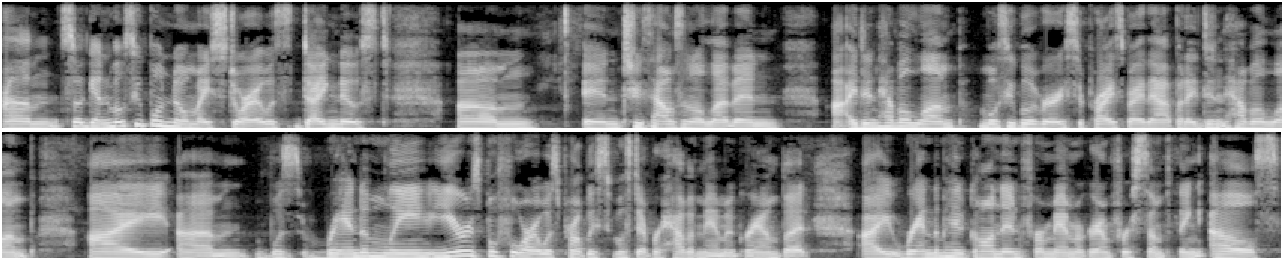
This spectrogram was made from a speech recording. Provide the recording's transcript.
um so again most people know my story. I was diagnosed um in 2011. I didn't have a lump. Most people are very surprised by that, but I didn't have a lump. I um, was randomly, years before I was probably supposed to ever have a mammogram, but I randomly had gone in for a mammogram for something else,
